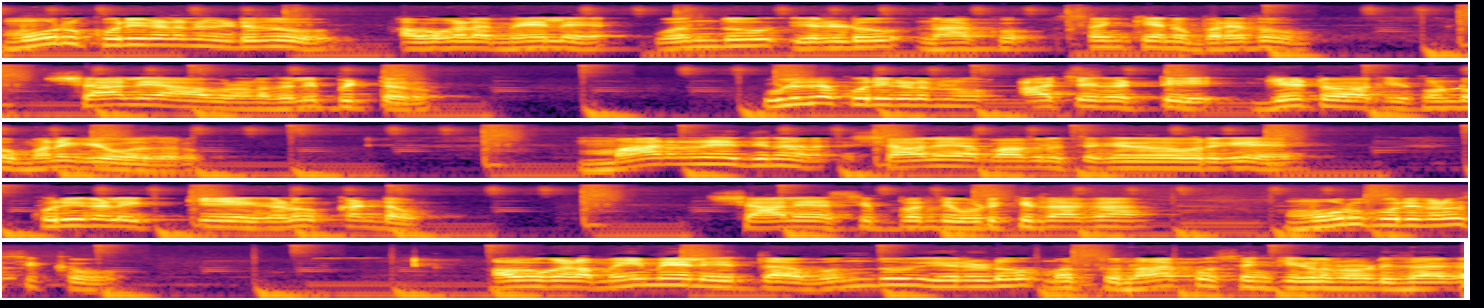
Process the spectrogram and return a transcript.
ಮೂರು ಕುರಿಗಳನ್ನು ಹಿಡಿದು ಅವುಗಳ ಮೇಲೆ ಒಂದು, ಎರಡು, ನಾಲ್ಕು ಸಂಖ್ಯೆಯನ್ನು ಬರೆದು ಶಾಲೆಯ ಆವರಣದಲ್ಲಿ ಬಿಟ್ಟರು. ಉಳಿದ ಕುರಿಗಳನ್ನು ಆಚೆಗಟ್ಟಿ ಗೇಟು ಹಾಕಿಕೊಂಡು ಮನೆಗೆ ಹೋದರು. ಮಾರನೇ ದಿನ ಶಾಲೆಯ ಬಾಗಿಲು ತೆಗೆದವರಿಗೆ ಕುರಿಗಳಿಕೆಗಳು ಕಂಡವು. ಶಾಲೆಯ ಸಿಬ್ಬಂದಿ ಹುಡುಕಿದಾಗ ಮೂರು ಕುರಿಗಳು ಸಿಕ್ಕವು. ಅವುಗಳ ಮೈ ಮೇಲೆ ಇದ್ದ ಒಂದು, ಎರಡು ಮತ್ತು ನಾಲ್ಕು ಸಂಖ್ಯೆಗಳು ನೋಡಿದಾಗ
